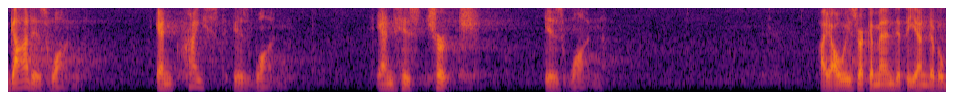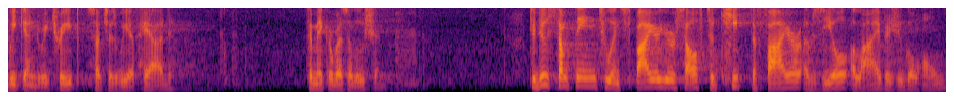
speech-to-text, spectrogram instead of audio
God is one, and Christ is one, and his church is one. I always recommend at the end of a weekend retreat, such as we have had, to make a resolution. To do something to inspire yourself to keep the fire of zeal alive as you go home.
